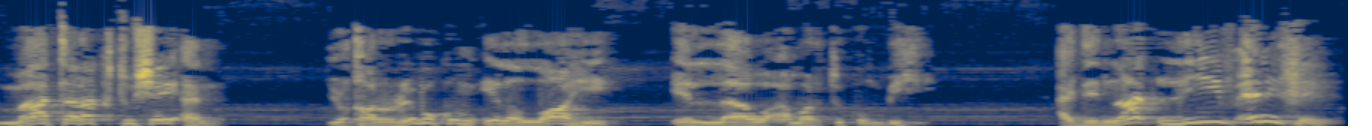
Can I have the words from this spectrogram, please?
"ما تركت شيئا يقربكم إلى الله إِلَّا وَأَمَرْتُكُمْ بِهِ I did not leave anything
